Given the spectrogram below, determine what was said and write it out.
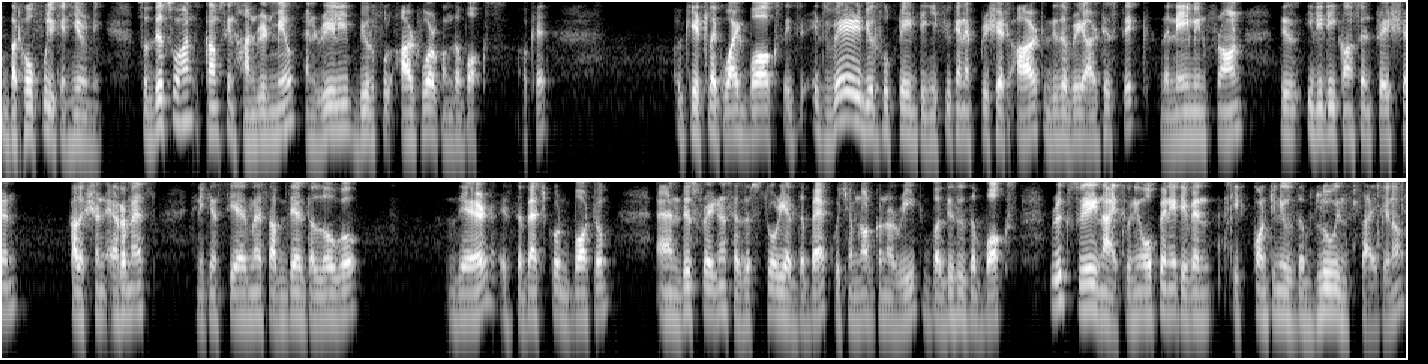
but hopefully you can hear me. So this one comes in 100 ml and really beautiful artwork on the box. Okay, okay, it's like white box. It, it's very beautiful painting. If you can appreciate art, these are very artistic. The name in front. This is EDT concentration collection Hermes and you can see Hermes up there the logo. There is the batch code bottom. And this fragrance has a story at the back which I'm not going to read but this is the box. Looks really nice. When you open it even it continues the blue inside you know?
